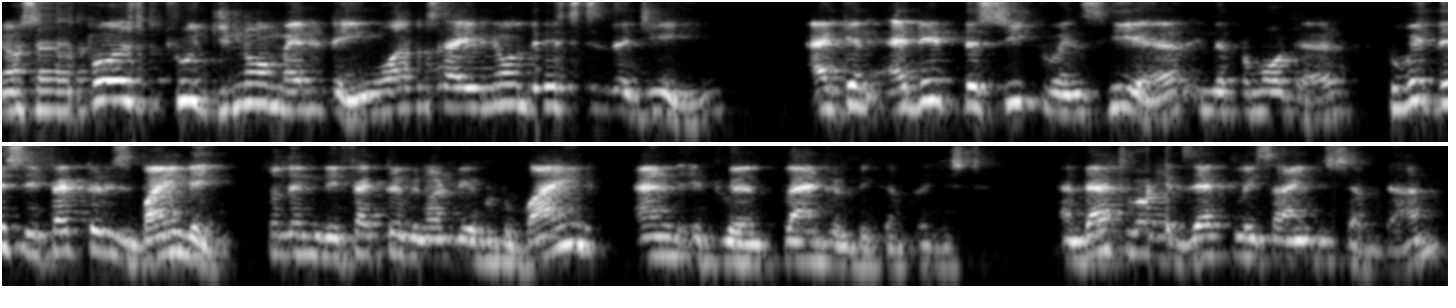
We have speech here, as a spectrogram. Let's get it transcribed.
Now, suppose through genome editing, once I know this is the gene, I can edit the sequence here in the promoter to which this effector is binding. So then the effector will not be able to bind and it will, plant will become resistant. And that's what exactly scientists have done.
